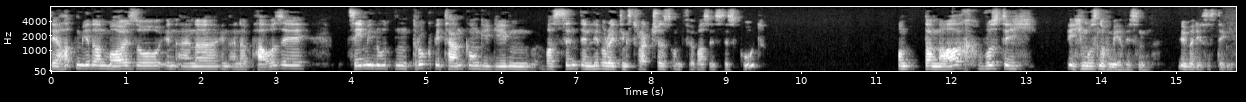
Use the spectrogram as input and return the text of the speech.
der hat mir dann mal so in einer, in einer Pause zehn Minuten Druckbetankung gegeben, was sind denn Liberating Structures und für was ist es gut? Und danach wusste ich, ich muss noch mehr wissen über dieses Ding.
